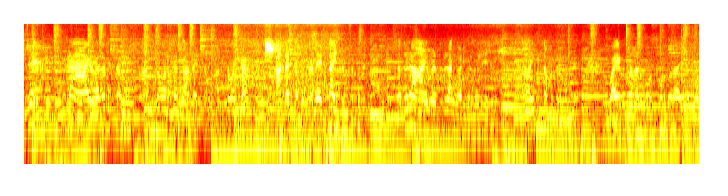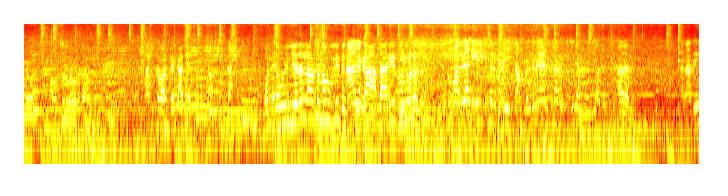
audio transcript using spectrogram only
ഇത് ഒരു ആയുർവേദ മിക്സാണ് അഷ്ടവർഗ കാന്താരി ചമ്മന്തി. അഷ്ടവർഗ കാന്താരി ചമ്മന്തി. അങ്ങനെ എട്ട് ഐറ്റംസ് ഉണ്ട് അതൊരു ആയുർവേദത്തിന്റെ ഒരു അങ്ങാടി മരുന്നുകൾ ചെയ്തു അതാണ് ഈ ചമ്മന്തിയുടെ പ്രത്യേകത. വയറിൽ കൊളസ്ട്രോൾ മുതലായ അഷ്ടവർഗ മുട്ട നമുക്ക് കിട്ടും. കാന്താരി കിട്ടുന്നുണ്ട് ഇതിപ്പോ പലരും അനുകരിക്കുന്നുണ്ട്. പക്ഷേ ഈ ചമ്മന്തിയുടെ കാര്യത്തിൽ അവർക്ക് ചെയ്യാൻ ചെയ്യാൻ പറ്റില്ല. അതെ അല്ലേ? കാരണം അത് ഈ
